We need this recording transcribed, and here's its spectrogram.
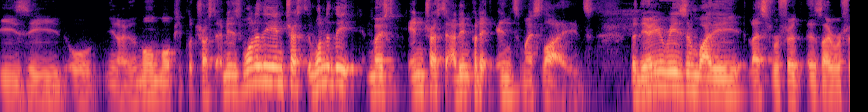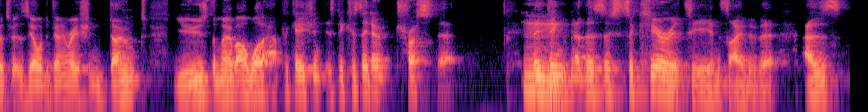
easy, or you know, the more and more people trust it. I mean, it's one of the interest, one of the most interesting. I didn't put it into my slides, but the only reason why the let's refer as I refer to it as the older generation don't use the mobile wallet application is because they don't trust it. They think that there's a security inside of it, as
